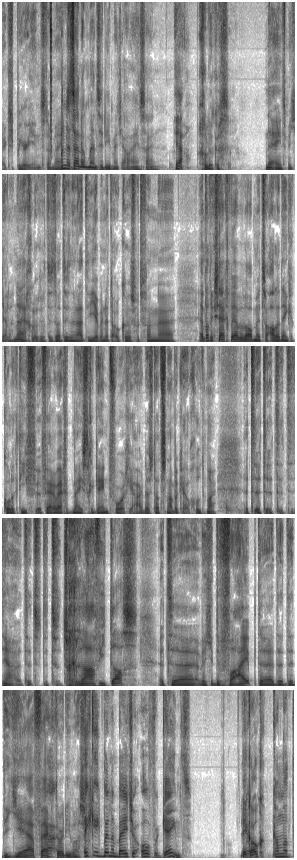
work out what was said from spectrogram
experience daarmee. En er zijn ook mensen die het met jou eens zijn. Ja, gelukkig. Nee, eens met Jelle. Nou ja, gelukkig. Dus dat is inderdaad, die hebben het ook een soort van... eh, En wat ik zeg, we hebben wel met z'n allen denk ik collectief eh, verreweg het meest gegamed vorig jaar. Dus dat snap ik heel goed. Maar het, het, het, het, ja, het, het, het, het gravitas, het, eh, weet je, de vibe, de, de, de, de yeah factor, die was... Ik, ik ben een beetje overgamed. ik ook. Kan dat...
